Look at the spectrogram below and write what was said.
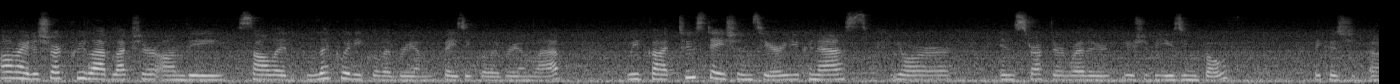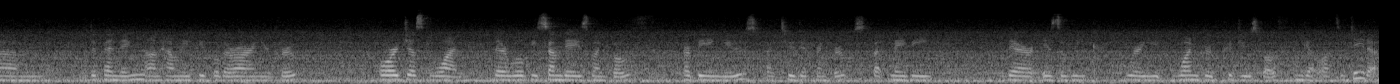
All right, a short pre-lab lecture on the solid liquid equilibrium, phase equilibrium lab. We've got two stations here. You can ask your instructor whether you should be using both because um, depending on how many people there are in your group or just one. There will be some days when both are being used by two different groups, but maybe there is a week where you, one group could use both and get lots of data.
